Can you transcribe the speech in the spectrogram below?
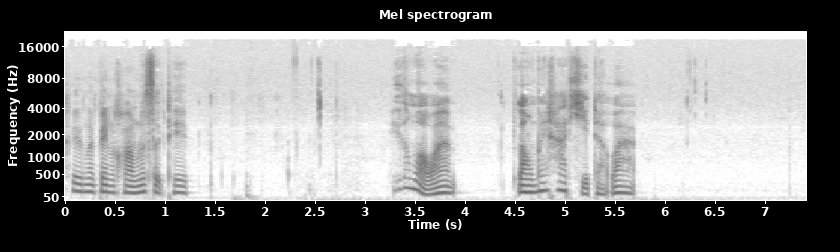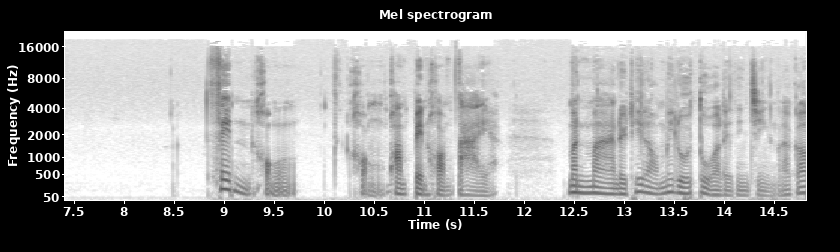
คือมันเป็นความรู้สึกที่ ที่ต้องบอกว่าเราไม่คาดคิดอะว่า เส้นของของความเป็นความตายอะมันมาโดยที่เราไม่รู้ตัวเลยจริง ๆ แล้วก็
